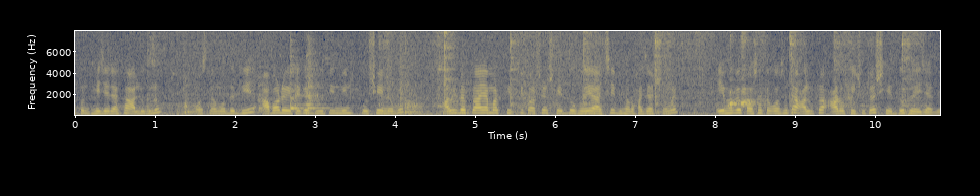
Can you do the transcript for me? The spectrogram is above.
এখন ভেজে রাখা আলুগুলো মশলার মধ্যে দিয়ে আবারও এটাকে দু তিন মিনিট কষিয়ে নেব। আলুটা প্রায় আমার ফিফটি পার্সেন্ট সেদ্ধ হয়ে আছে ভাজার সময়। এইভাবে কষাতে কষাতে আলুটা আরও কিছুটা সেদ্ধ হয়ে যাবে।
